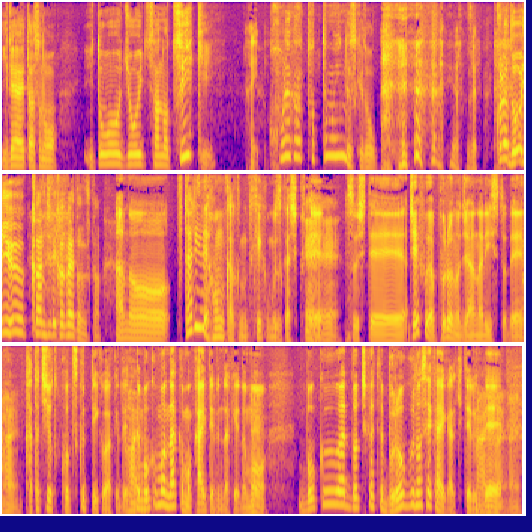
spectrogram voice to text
入れられたその伊藤浄一さんの追記？はい。これがとってもいいんですけど これはどういう感じで書かれたんですか？あの2人で本書くのって結構難しくて、ええそしてジェフはプロのジャーナリストで、はい。形をこう作っていくわけで,、はい。で僕も中も書いてるんだけれども、僕はどっちかっていうとブログの世界から来てるんで、はいはいはい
